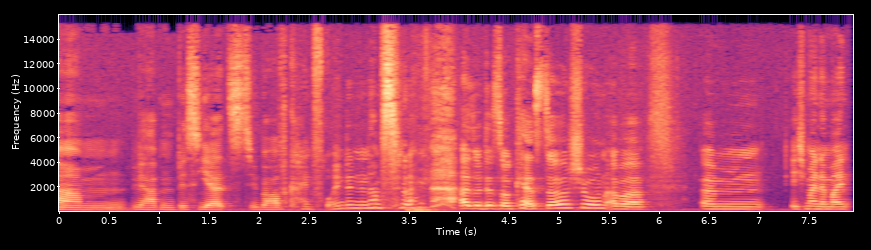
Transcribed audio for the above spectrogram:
Ähm, wir haben bis jetzt überhaupt keine Freundin in Amsterdam, also das Orchester schon, aber ähm, ich meine, mein,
